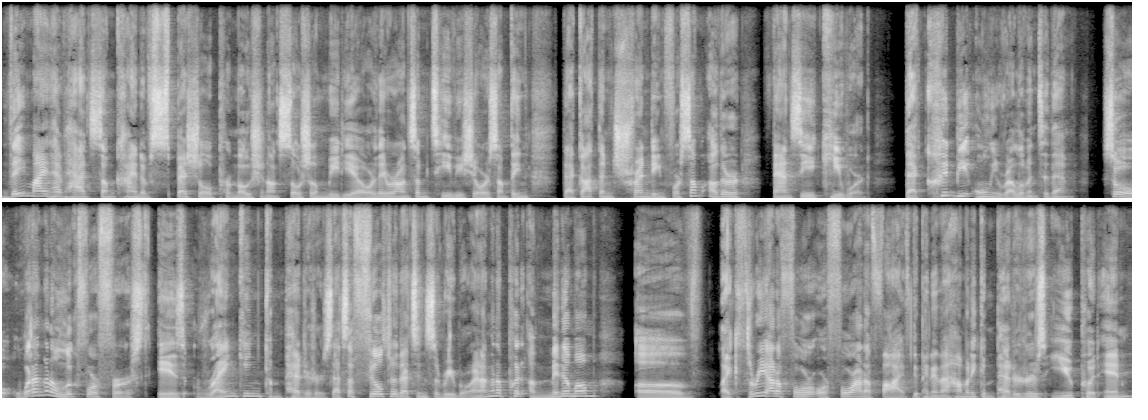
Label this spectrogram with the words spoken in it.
They might have had some kind of special promotion on social media or they were on some TV show or something that got them trending for some other fancy keyword that could be only relevant to them. So, what I'm going to look for first is ranking competitors. That's a filter that's in Cerebro. And I'm going to put a minimum of like three out of four or four out of five, depending on how many competitors you put in.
